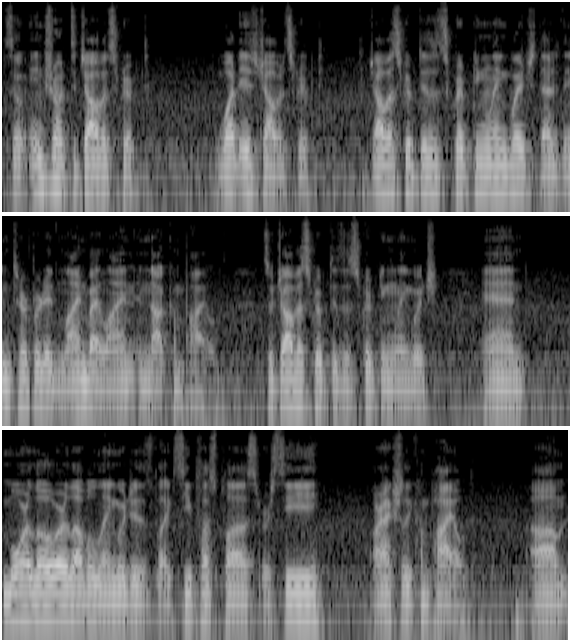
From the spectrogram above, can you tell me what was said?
So intro to JavaScript. What is JavaScript? JavaScript is a scripting language that is interpreted line by line and not compiled. So JavaScript is a scripting language and more lower level languages like C++ or C are actually compiled. Um,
